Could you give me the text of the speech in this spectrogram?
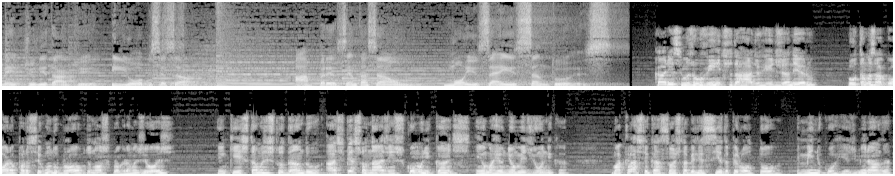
Mediunidade e Obsessão. Apresentação Moisés Santos. Caríssimos ouvintes da Rádio Rio de Janeiro, voltamos agora para o segundo bloco do nosso programa de hoje, em que estamos estudando as personagens comunicantes em uma reunião mediúnica, uma classificação estabelecida pelo autor Hermínio Corrêa de Miranda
